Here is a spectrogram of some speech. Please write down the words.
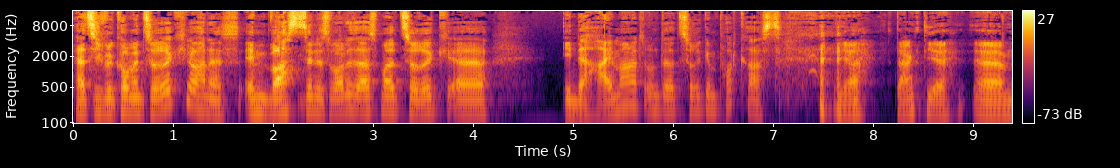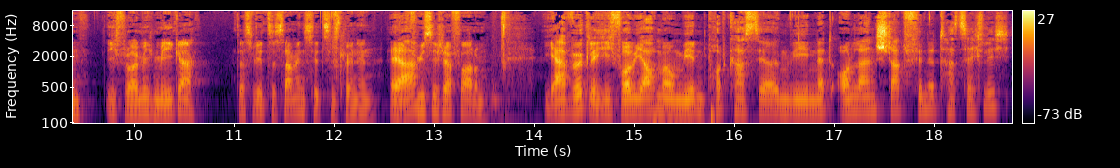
Herzlich willkommen zurück, Johannes. Im wahrsten Sinne des Wortes erstmal zurück äh, in der Heimat und äh, zurück im Podcast. ja, dank dir. Ähm, ich freue mich mega, dass wir zusammensitzen können. Ja. In physischer Form. Ja, wirklich. Ich freue mich auch immer um jeden Podcast, der irgendwie nicht online stattfindet tatsächlich,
